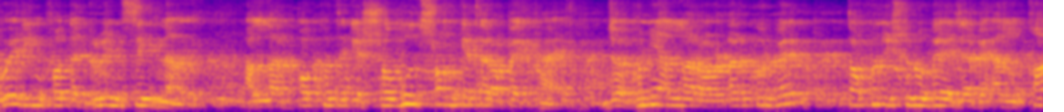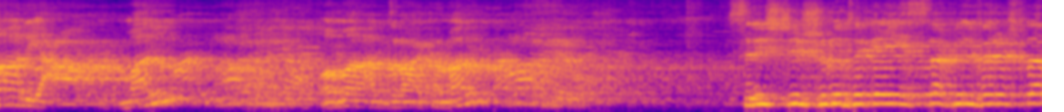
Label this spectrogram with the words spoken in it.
waiting for the green signal আল্লাহর পক্ষ থেকে সবুজ সংকেতের অপেক্ষায়। যখনই আল্লাহর অর্ডার করবে, তখনই শুরু হয়ে যাবে আল কারিয়া মাল, ওমা আদরাকা মাল। সৃষ্টির শুরু থেকে ইসরাফিল ফেরেশতা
